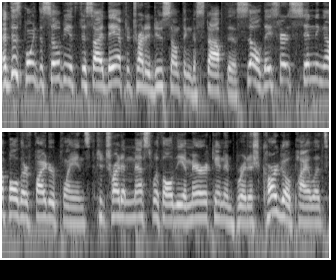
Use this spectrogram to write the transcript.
At this point, the Soviets decide they have to try to do something to stop this, so they start sending up all their fighter planes to try to mess with all the American and British cargo pilots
